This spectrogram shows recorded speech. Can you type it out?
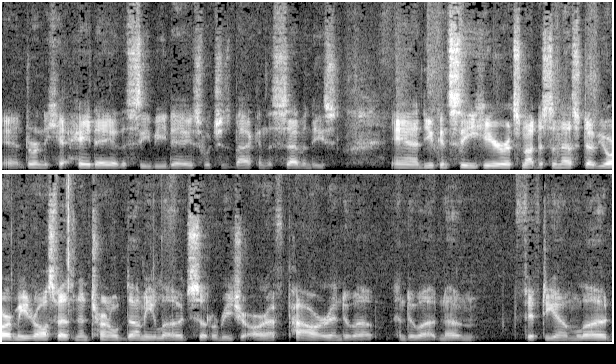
and during the heyday of the CB days, which is back in the 70s. And you can see here it's not just an SWR meter, it also has an internal dummy load, so it'll read your RF power into a into a known 50 ohm load.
